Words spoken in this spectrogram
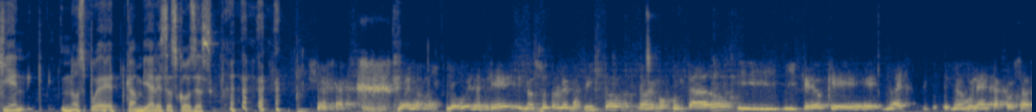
¿quién nos puede cambiar esas cosas? bueno, lo bueno es que nosotros lo hemos visto, nos hemos juntado y, creo que no es, no es una de estas cosas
